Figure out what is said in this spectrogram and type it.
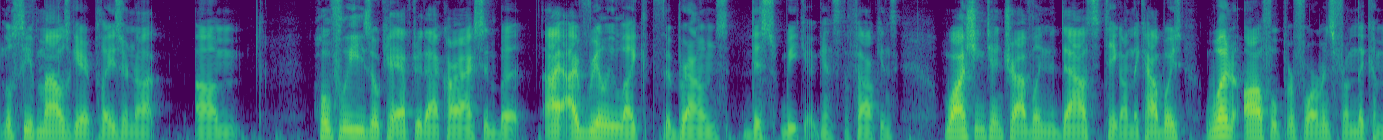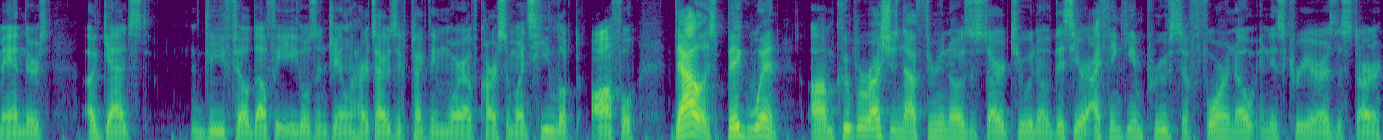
we'll see if Myles Garrett plays or not. Um, hopefully he's okay after that car accident, but I, I really like the Browns this week against the Falcons. Washington traveling to Dallas to take on the Cowboys. One awful performance from the Commanders against the Philadelphia Eagles and Jalen Hurts. I was expecting more of Carson Wentz. He looked awful. Dallas, big win. Um, Cooper Rush is now 3 0 as a starter, 2 0 this year. I think he improves to 4 0 in his career as a starter.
